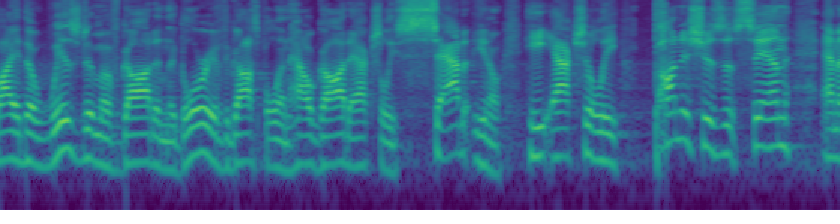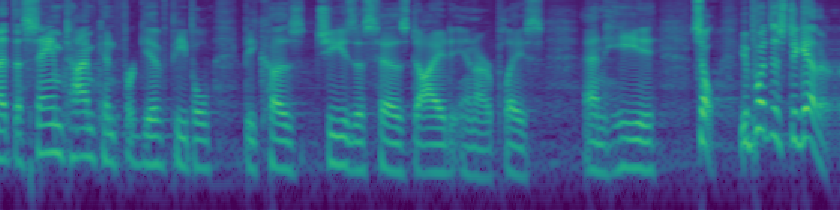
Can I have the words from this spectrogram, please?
by the wisdom of God and the glory of the gospel and how God actually sat, you know, he actually punishes a sin and at the same time can forgive people because Jesus has died in our place. And he, so you put this together.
